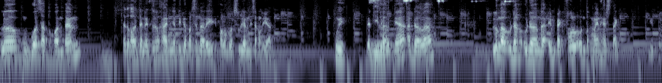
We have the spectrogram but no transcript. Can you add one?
lu ngebuat satu konten satu konten itu hanya 3% dari followers lu yang bisa ngeliat. Wih, Dan Gila. berikutnya adalah lu nggak udah udah nggak impactful untuk main hashtag gitu.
